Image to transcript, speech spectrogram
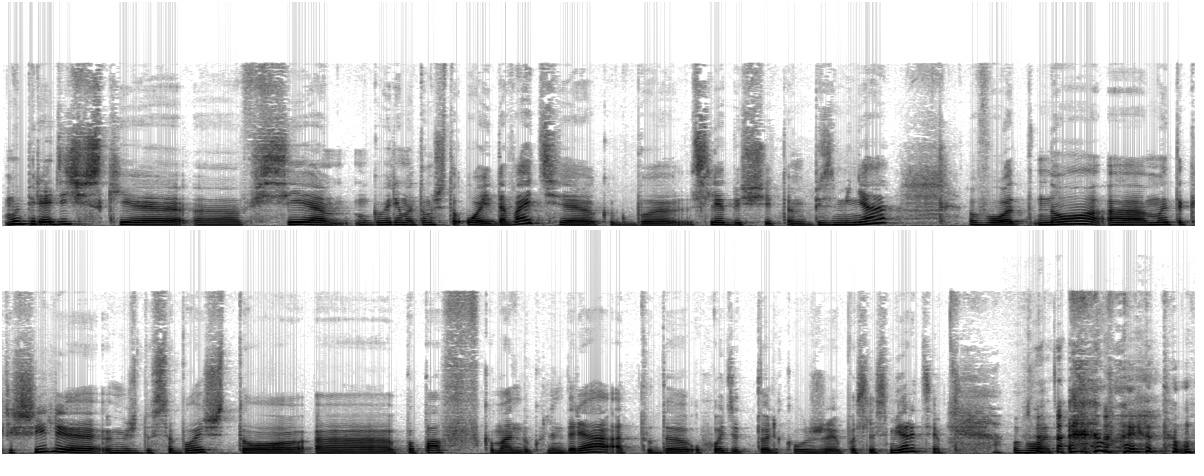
мы периодически э, все говорим о том, что, ой, давайте как бы следующий там без меня, вот. Но э, мы так решили между собой, что э, попав в команду календаря, оттуда уходят только уже после смерти. Вот. Поэтому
